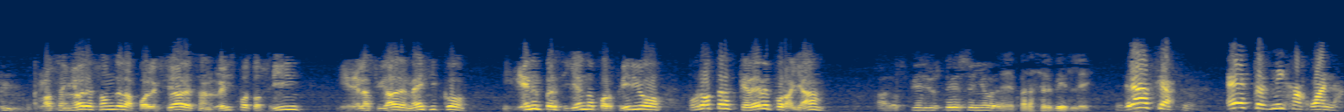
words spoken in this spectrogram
Los señores son de la policía de San Luis Potosí y de la Ciudad de México y vienen persiguiendo a Porfirio por otras que debe por allá. A los pies de usted, señora. Eh, para servirle. Gracias. Esta es mi hija Juana.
